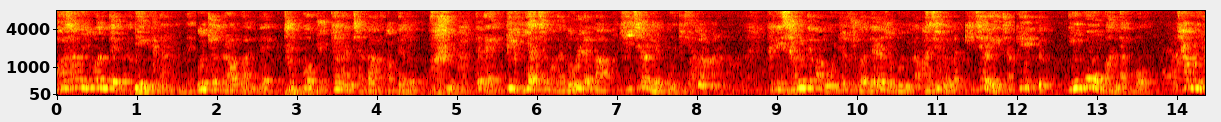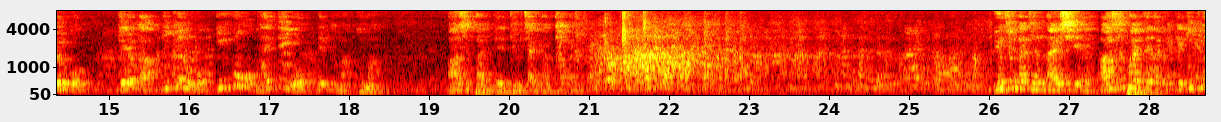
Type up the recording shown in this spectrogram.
화상을 입었는데 얘기를 하는데 운전을 하고 왔는데 불법 유턴한 차가 앞에서 확 갔더래. 그이 아줌마가 놀래가 기절을 해보기야. 그리 상대방 운전수가 내려서 보니까 아줌마가 기절해 있잖아. 그 인공호흡 만났고 차문 열고 내려가 눕혀놓고 인공호흡 했대요. 그랬더만 고마. 아스팔트에 등짝이가 타가지고 요즘 같은 날씨에 아스팔트에다 그렇게 눕혀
